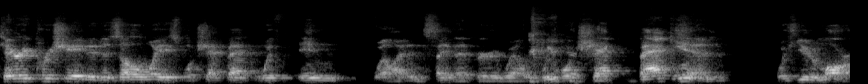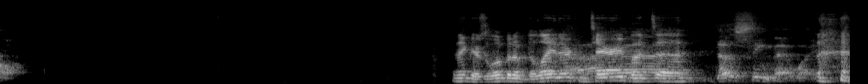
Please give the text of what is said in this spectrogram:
Terry, appreciate it as always. We'll check back within. Well, I didn't say that very well. We will check back in with you tomorrow. I think there's a little bit of delay there from Terry, but uh, uh does seem that way.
